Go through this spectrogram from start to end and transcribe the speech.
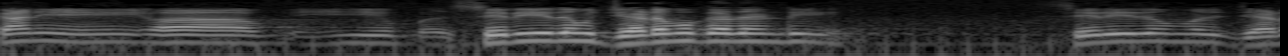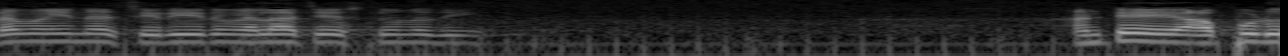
కానీ ఈ శరీరం జడము కదండి? శరీరం జడమైన శరీరం ఎలా చేస్తున్నది? అంటే అప్పుడు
